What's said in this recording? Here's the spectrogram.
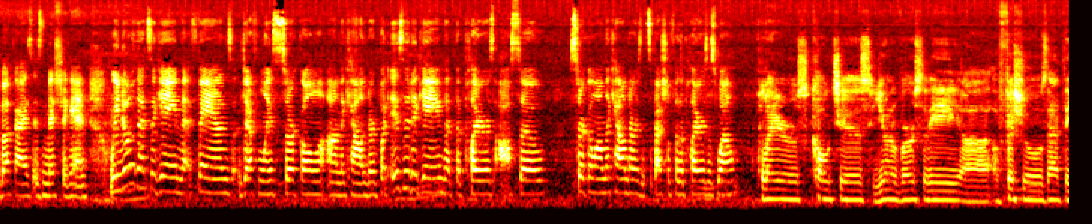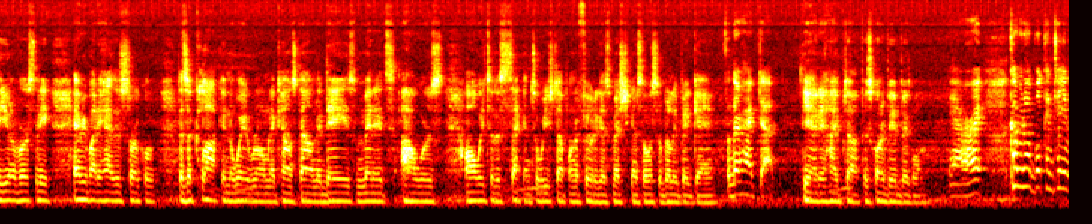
Buckeyes is Michigan. We know that's a game that fans definitely circle on the calendar, but is it a game that the players also circle on the calendar? Is it special for the players as well? Players, coaches, university, uh, officials at the university, everybody has a circle. There's a clock in the weight room that counts down the days, minutes, hours, all the way to the second till we step on the field against Michigan. So it's a really big game. So they're hyped up. Yeah, they're hyped up. It's going to be a big one. Yeah, all right. Coming up, we'll continue.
